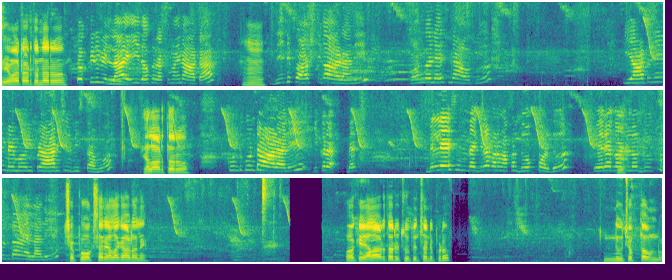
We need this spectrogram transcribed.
ఏం ఆట ఆడుతున్నారు? ఇది ఒక రకమైన ఆట. దీన్ని ఫాస్ట్గా ఆడాలి. వంగనేసిన అవుట్ ఈ ఆటని మేము ఇప్పుడు ఆడి చూపిస్తాము. ఎలా ఆడతారు? కుంటుకుంటూ ఆడాలి. ఇక్కడ బె- బిల్ల వేసిన దగ్గర మనం అక్కడ దూకకూడదు. వేరే గడిలో వెళ్ళాలి. చెప్పు ఒకసారి ఎలాగ ఆడాలి? ఓకే ఎలా ఆడతారు చూపించండి ఇప్పుడు. నువ్వు చెప్తా ఉండు.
